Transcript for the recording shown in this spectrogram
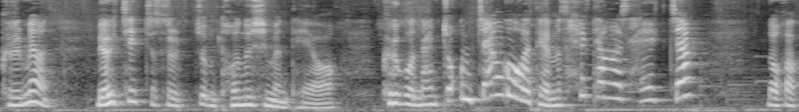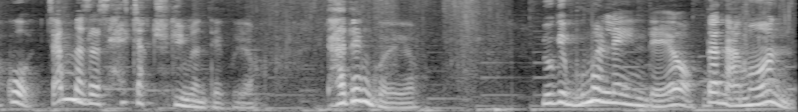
그러면 멸치액젓을 좀 더 넣으시면 돼요. 그리고 난 조금 짠 거 같으면 설탕을 살짝 넣어갖고 짠맛을 살짝 죽이면 되고요. 다 된 거예요. 요게 무말랭인데요. 일단 남은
